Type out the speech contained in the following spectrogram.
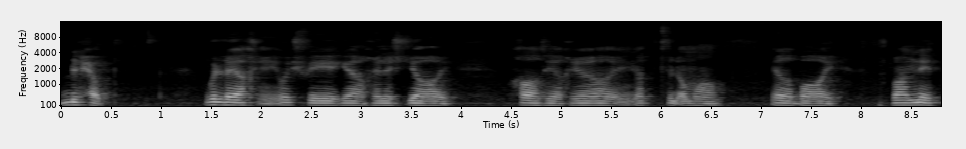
بالحب. قول له يا أخي وش فيك يا أخي؟ ليش جاي؟ خلاص يا أخي نط في الامام يلا باي. فاهمني؟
